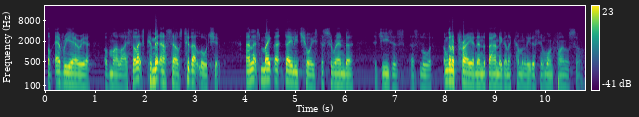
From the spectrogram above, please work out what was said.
of every area of my life. So let's commit ourselves to that Lordship and let's make that daily choice to surrender to Jesus as Lord. I'm going to pray, and then the band are going to come and lead us in one final song.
